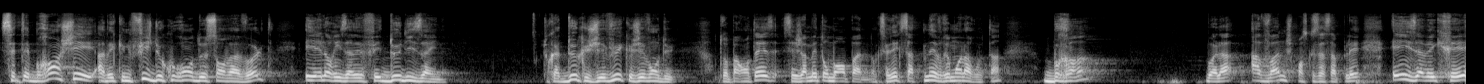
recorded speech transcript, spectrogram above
C'était branché avec une fiche de courant 220 volts. Et alors, ils avaient fait deux designs. En tout cas, deux que j'ai vus et que j'ai vendus. Entre parenthèses, c'est jamais tombé en panne. Donc, ça veut dire que ça tenait vraiment la route. Hein. Brun, voilà, Havan, je pense que ça s'appelait, et ils avaient créé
